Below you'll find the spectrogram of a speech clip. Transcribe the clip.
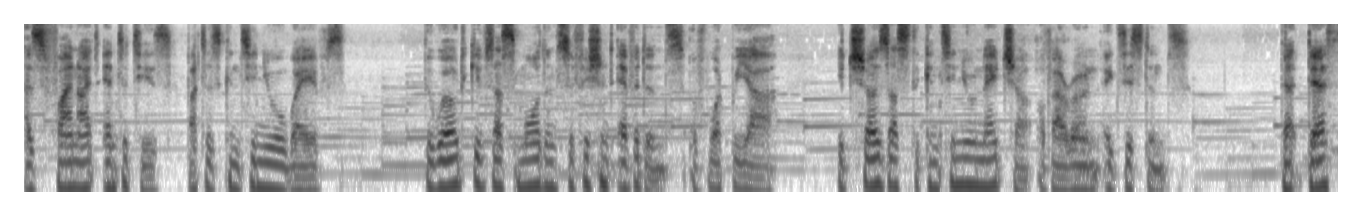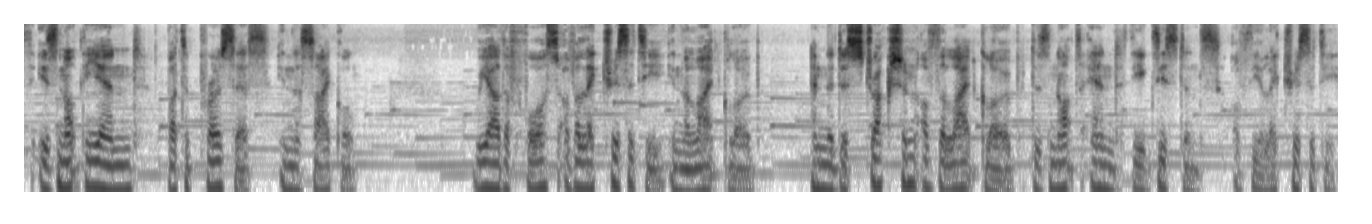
as finite entities but as continual waves. The world gives us more than sufficient evidence of what we are. It shows us the continual nature of our own existence. That death is not the end, but a process in the cycle. We are the force of electricity in the light globe, and the destruction of the light globe does not end the existence of the electricity.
